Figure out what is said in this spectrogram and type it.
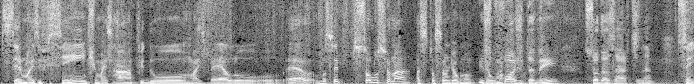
ser mais eficiente, mais rápido, mais belo. É você solucionar a situação de alguma, Isso de alguma foge forma. também só das artes, né? Sim.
